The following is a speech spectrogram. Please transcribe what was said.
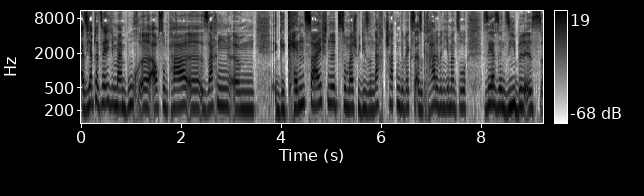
Also ich habe tatsächlich in meinem Buch äh, auch so ein paar äh, Sachen ähm, gekennzeichnet, zum Beispiel diese Nachtschattengewächse. Also gerade wenn jemand so sehr sensibel ist, äh,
